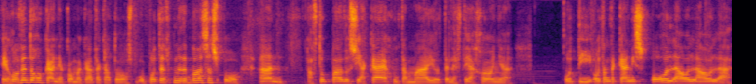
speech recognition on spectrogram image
Εγώ δεν το έχω κάνει ακόμα 100%, οπότε ας πούμε δεν μπορώ να σας πω αν αυτό που παραδοσιακά έχουν τα Mario τελευταία χρόνια ότι όταν τα κάνεις όλα όλα όλα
